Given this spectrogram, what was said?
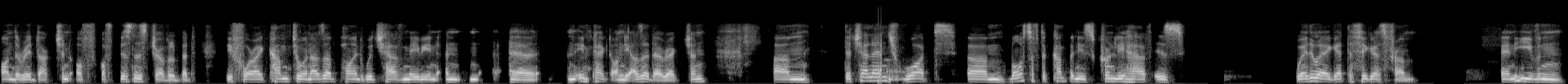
on the reduction of, of business travel. But before I come to another point, which have maybe an, an, uh, an impact on the other direction, um, the challenge what um, most of the companies currently have is where do I get the figures from? And even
